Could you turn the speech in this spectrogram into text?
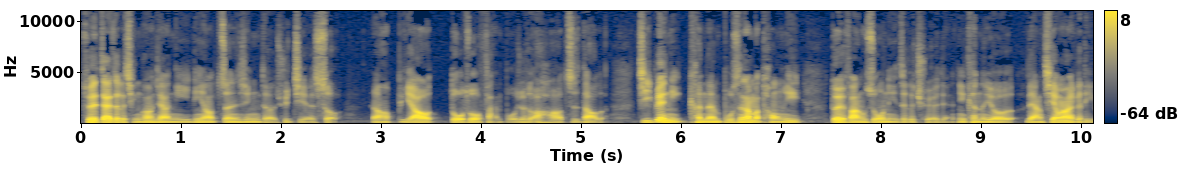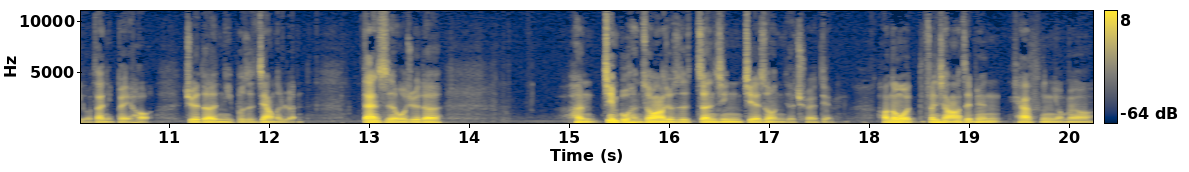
所以在这个情况下，你一定要真心的去接受，然后不要多做反驳，就说哦，好，知道了。即便你可能不是那么同意对方说你这个缺点，你可能有两千万个理由在你背后觉得你不是这样的人，但是我觉得很进步很重要，就是真心接受你的缺点。好，那我分享到这边，Catherine 有没有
